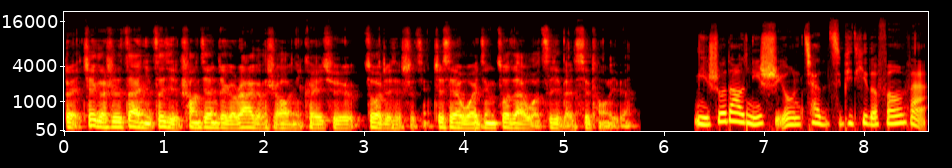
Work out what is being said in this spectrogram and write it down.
对，这个是在你自己创建这个 RAG 的时候，你可以去做这些事情。这些我已经做在我自己的系统里边。你说到你使用 Chat GPT 的方法，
